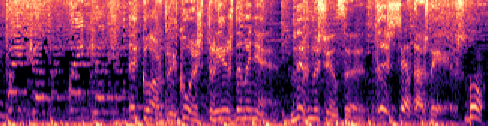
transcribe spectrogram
Acorde com as 3 da manhã na Renascença, das 7 às 10. Bom,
